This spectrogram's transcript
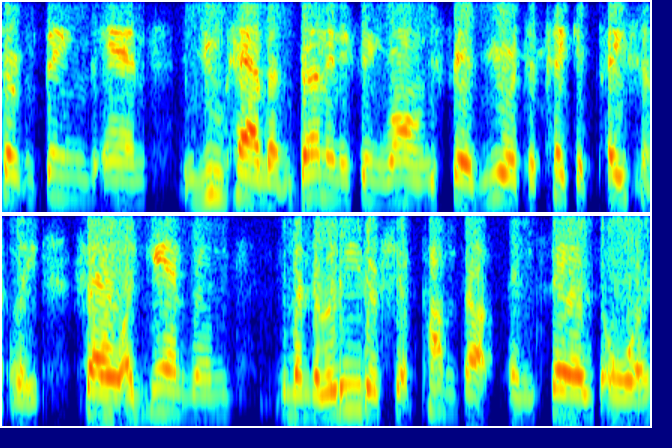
certain things and you haven't done anything wrong, you said you're to take it patiently. So again, when when the leadership comes up and says or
